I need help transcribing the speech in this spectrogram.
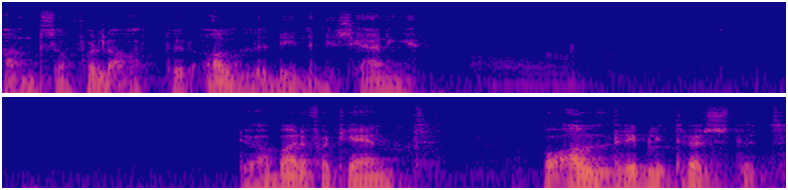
Han som forlater alle dine misgjerninger. Du har bare fortjent og aldri blitt trøstet,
